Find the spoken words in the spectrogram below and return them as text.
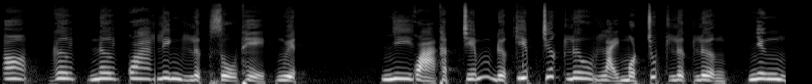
o, gơ nơ qua linh lực dụ thể nguyệt. Nhi quả thật chiếm được kiếp trước lưu lại một chút lực lượng, nhưng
